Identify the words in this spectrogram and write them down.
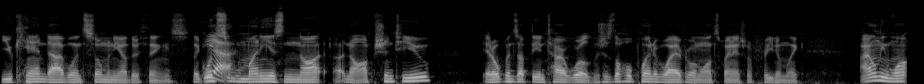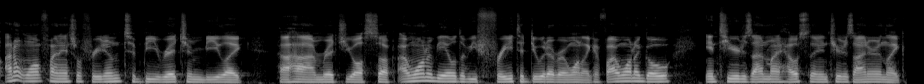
you can dabble in so many other things. Like once Yeah. money is not an option to you, it opens up the entire world, which is the whole point of why everyone wants financial freedom. Like I only want I don't want financial freedom to be rich and be like, haha, I'm rich, you all suck. I want to be able to be free to do whatever I want. Like if I want to go interior design my house with an interior designer and like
